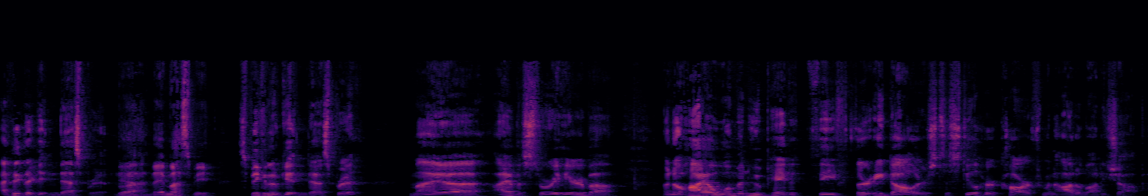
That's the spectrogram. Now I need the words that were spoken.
I think they're getting desperate. Yeah, they must be. Speaking of getting desperate, my uh, I have a story here about an Ohio woman who paid a thief thirty dollars to steal her car from an auto body shop.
